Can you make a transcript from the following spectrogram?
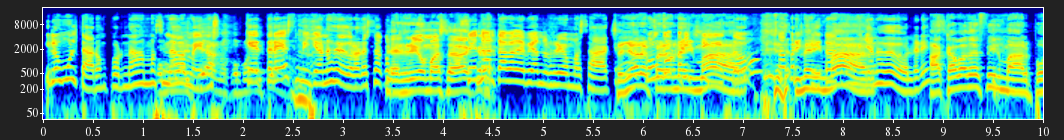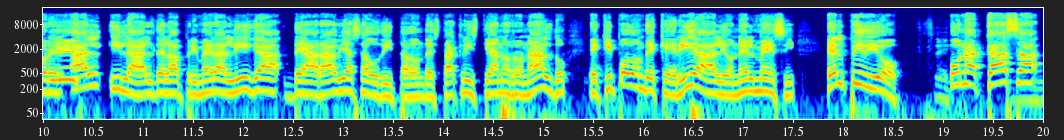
y lo multaron por nada más y nada menos haitiano, que el 3 millones de dólares. O sea, como- El río si Masacre. no, él estaba debiendo el río Masacre. Señores, Un pero Neymar, Neymar 3 millones de dólares. acaba de firmar por el Al Hilal de la primera liga de Arabia Saudita, donde está Cristiano Ronaldo, equipo donde quería a Lionel Messi. Él pidió una casa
